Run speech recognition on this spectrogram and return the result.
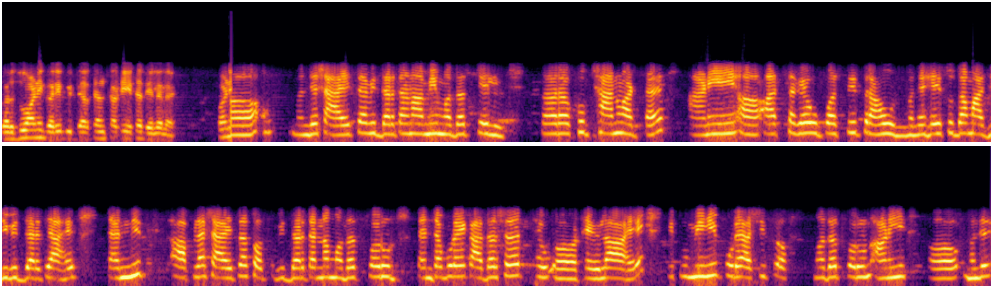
गरजू आणि गरीब विद्यार्थ्यांसाठी इथे दिलेलं आहे. पण म्हणजे शाळेच्या विद्यार्थ्यांना आम्ही मदत केली. तर खूप छान वाटतंय. आणि आज सगळे उपस्थित राहून म्हणजे हे सुद्धा माजी विद्यार्थी आहेत त्यांनीच आपल्या शाळेच्या स्व- विद्यार्थ्यांना मदत करून त्यांच्यापुढे एक आदर्श ठेव ठेवला आहे की तुम्हीही पुढे अशीच मदत करून आणि म्हणजे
